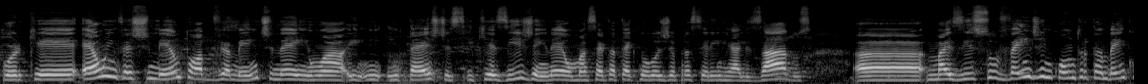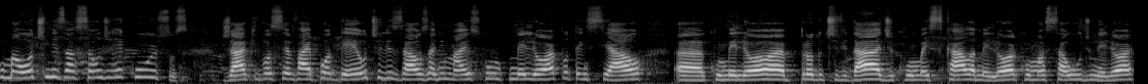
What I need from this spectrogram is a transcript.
porque é um investimento, obviamente, né, em, uma, em, em testes e que exigem né, uma certa tecnologia para serem realizados. Uh, mas isso vem de encontro também com uma otimização de recursos, já que você vai poder utilizar os animais com melhor potencial, uh, com melhor produtividade, com uma escala melhor, com uma saúde melhor.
